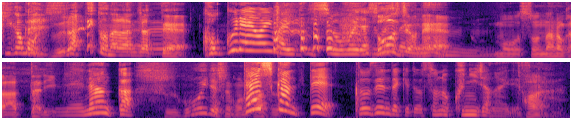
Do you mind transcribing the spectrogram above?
旗がもうずらりと並んじゃって。国連を今一瞬思い出しました。そうですよね、うんもうそんなのがあったり。ね、なんか、すごいですね、この大数使館って当然だけどその国じゃないですか。はい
